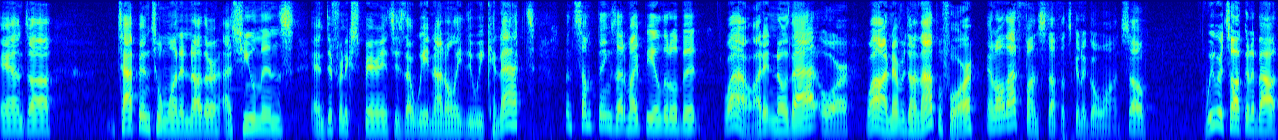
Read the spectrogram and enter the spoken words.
and uh, tap into one another as humans and different experiences that we not only do we connect, but some things that might be a little bit, wow, I didn't know that, or wow, I've never done that before, and all that fun stuff that's going to go on. So we were talking about,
